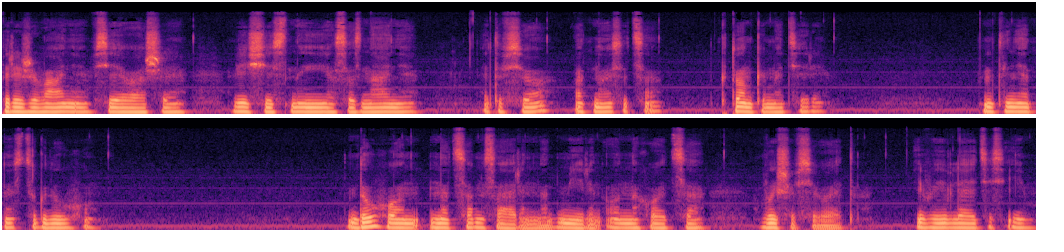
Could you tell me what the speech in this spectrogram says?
переживания, все ваши вещи, сны, осознания — это все относится к тонкой материи. Это не относится к духу. Дух, он над самсарен, надмирен, он находится выше всего этого, и вы являетесь им.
